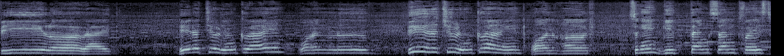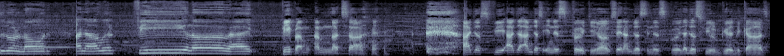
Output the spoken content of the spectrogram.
feel alright. Hear the children crying, one love. Hear the children crying, one heart. Singing, give thanks and praise to the Lord, and I will feel alright. People, I'm, I'm not sorry. I just feel, I just, I'm just in the spirit, you know what I'm saying? I'm just in the spirit. I just feel good because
